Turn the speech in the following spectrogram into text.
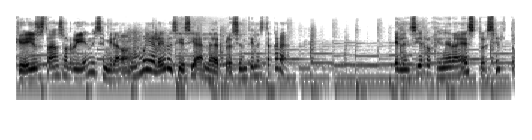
que ellos estaban sonriendo y se miraban muy alegres y decía, la depresión tiene esta cara. El encierro genera esto, es cierto.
